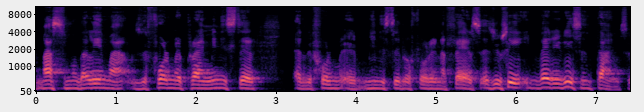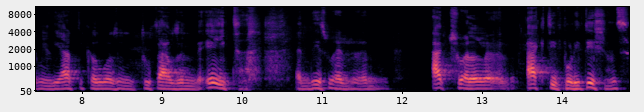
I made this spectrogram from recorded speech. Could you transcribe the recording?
Massimo D'Alema, the former prime minister, and the former uh, Minister of Foreign Affairs. As you see, in very recent times, I mean, the article was in 2008, and these were um, actual uh, active politicians.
